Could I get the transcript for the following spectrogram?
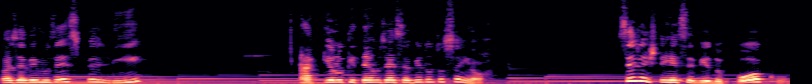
nós devemos expelir aquilo que temos recebido do Senhor. Se a gente tem recebido pouco,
